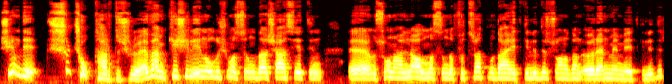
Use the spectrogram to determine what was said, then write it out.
Şimdi şu çok tartışılıyor. Efendim kişiliğin oluşmasında, şahsiyetin e, son halini almasında fıtrat mı daha etkilidir, sonradan öğrenme mi etkilidir?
